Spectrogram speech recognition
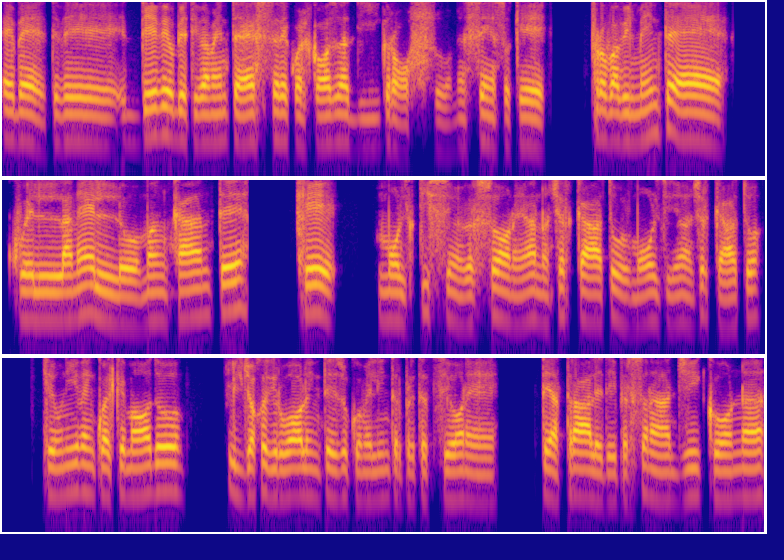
eh beh, deve, deve obiettivamente essere qualcosa di grosso, nel senso che probabilmente è quell'anello mancante che moltissime persone hanno cercato, molti hanno cercato, che univa in qualche modo il gioco di ruolo inteso come l'interpretazione teatrale dei personaggi con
